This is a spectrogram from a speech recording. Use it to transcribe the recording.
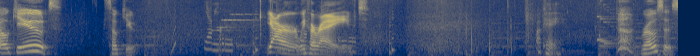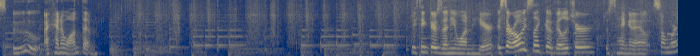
So cute. So cute. Yar, we've arrived. Okay. Roses. Ooh, I kind of want them. Do you think there's anyone here? Is there always like a villager just hanging out somewhere?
